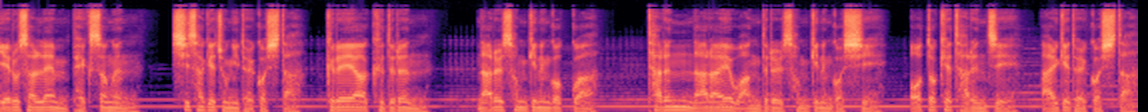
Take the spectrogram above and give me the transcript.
예루살렘 백성은 시삭의 종이 될 것이다. 그래야 그들은 나를 섬기는 것과 다른 나라의 왕들을 섬기는 것이 어떻게 다른지 알게 될 것이다.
